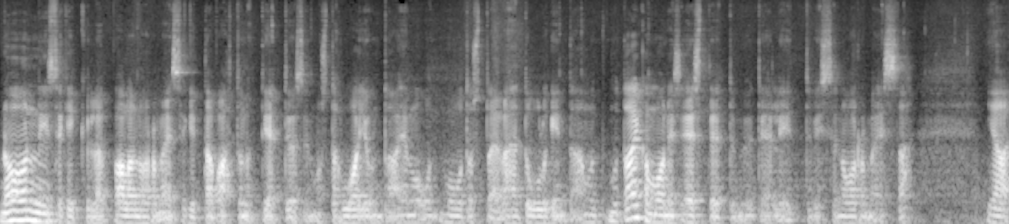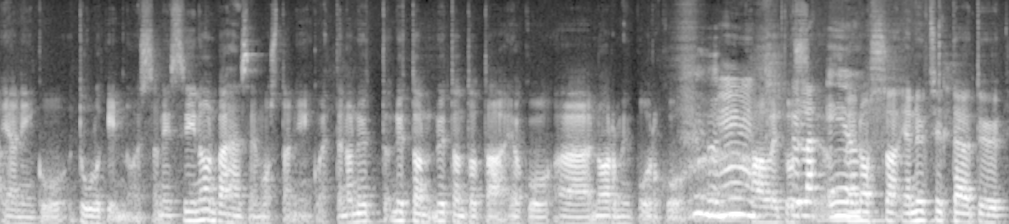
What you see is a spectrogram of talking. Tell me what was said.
no on niissäkin kyllä palonormeissakin tapahtunut tiettyä semmoista huojuntaa ja muu- muutosta ja vähän tulkintaa, mutta, mutta aika monissa esteettömyyteen liittyvissä normeissa – ja, ja niin kuin tulkinnoissa, niin siinä on vähän semmoista, niin kuin, että no nyt, nyt on, nyt on tota joku norminpurku ää, hallitus kyllä. menossa ja nyt sitten täytyy,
